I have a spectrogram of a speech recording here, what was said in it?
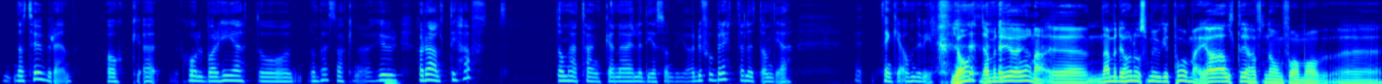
naturen och eh, hållbarhet och de här sakerna. Hur, Mm. Har du alltid haft de här tankarna eller det som du gör? Du får berätta lite om det, tänker jag, om du vill. Ja, ja men det gör jag gärna. Eh, nej men det har nog smugit på mig. Jag har alltid haft någon form av eh,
